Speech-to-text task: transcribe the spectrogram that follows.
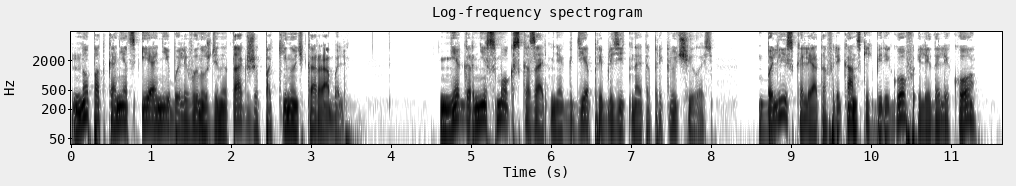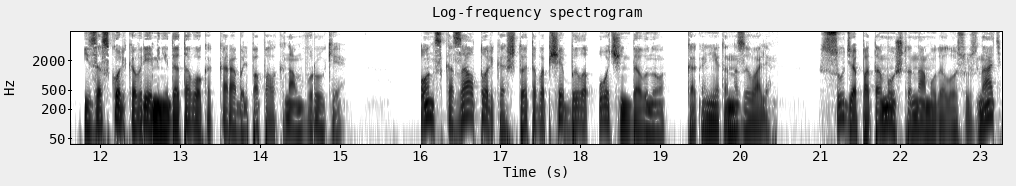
но под конец и они были вынуждены также покинуть корабль. Негр не смог сказать мне, где приблизительно это приключилось. Близко ли от африканских берегов или далеко, и за сколько времени до того, как корабль попал к нам в руки. Он сказал только, что это вообще было очень давно, как они это называли. Судя по тому, что нам удалось узнать,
